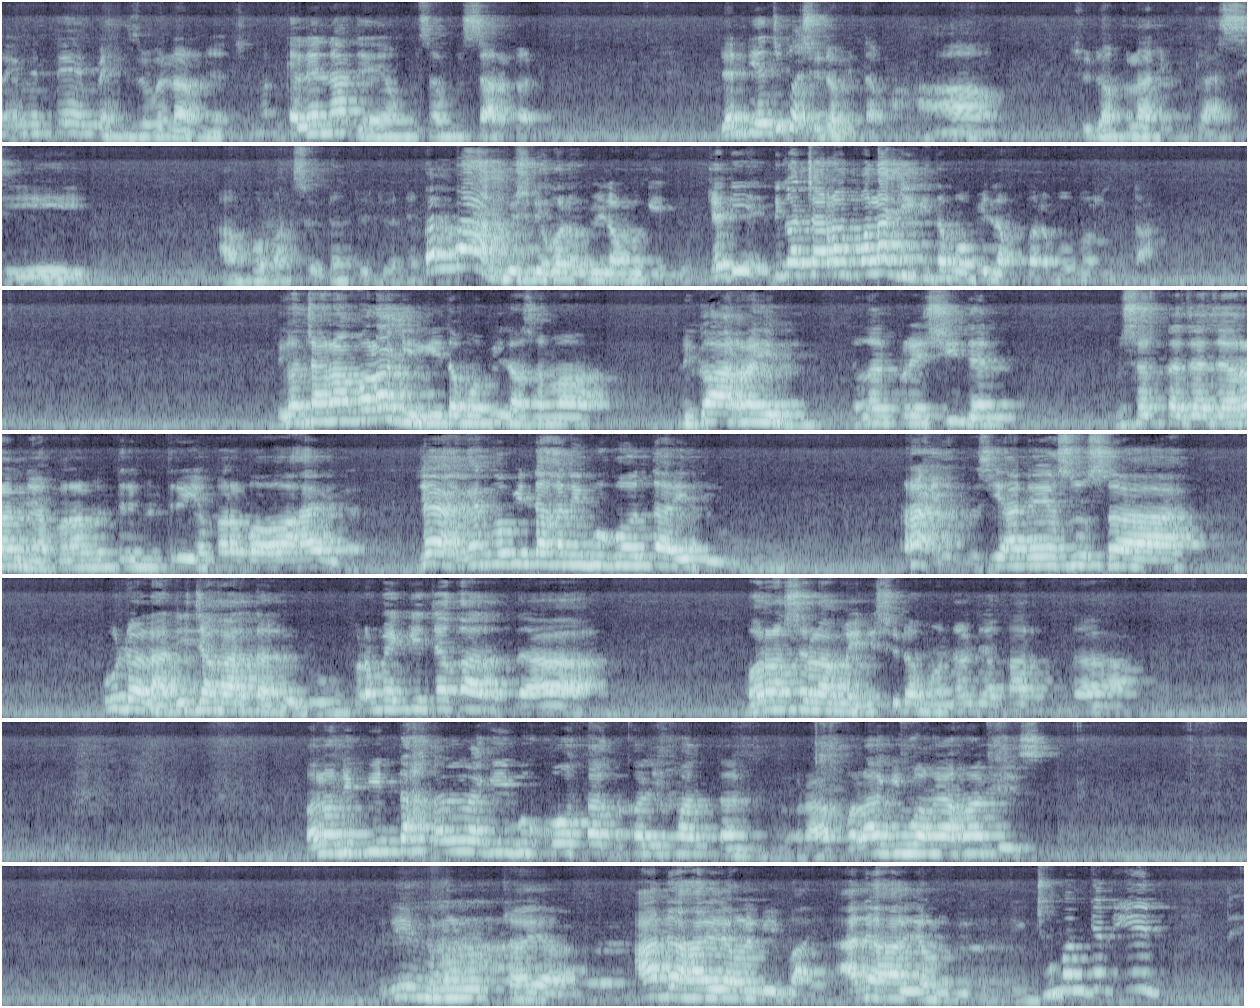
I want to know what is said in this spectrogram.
remeh temeh sebenarnya. Cuma kalian aja yang besar besarkan dan dia juga sudah minta maaf sudah klarifikasi. Apa maksud dan tujuannya? Kan bagus dia kalau bilang begitu. Jadi dengan cara apa lagi kita mau bilang pada pemerintah? Dengan cara apa lagi kita mau bilang sama negara ini? Dengan presiden beserta jajarannya para menteri-menteri yang para bawahannya jangan mau pindahkan ibu kota itu rakyat masih ada yang susah udahlah di Jakarta dulu perbaiki Jakarta orang selama ini sudah mengenal Jakarta kalau dipindahkan lagi ibu kota ke Kalimantan, berapa lagi uang yang habis? Jadi menurut saya ada hal yang lebih baik, ada hal yang lebih penting. Cuman kan ini,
